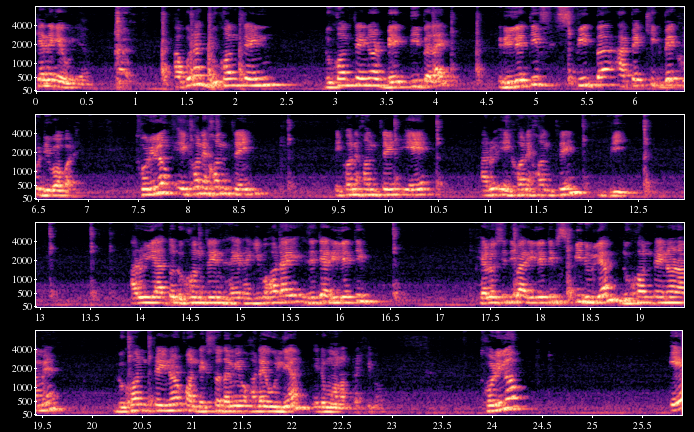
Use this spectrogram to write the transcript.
কেনেকে উলিয়াম? আপোনাক দুখন ট্ৰেইন দুখন ট্ৰেইনৰ বেগ দি পেলাই ৰিলেটিভ স্পীড বা আপেক্ষিক বেগ সুধিব পাৰে। ধৰি লওক এইখন এখন ট্ৰেইন এইখন এখন ট্ৰেইন এ আৰু এইখন এখন ট্ৰেইন বি আৰু ইয়াতো দুখন ট্ৰেইন থাকে থাকিব। সদায় যেতিয়া ৰিলেটিভ ভেলচিটি বা ৰিলেটিভ স্পীড উলিয়াম দুখন ট্ৰেইনৰ আমি দুখন ট্ৰেইনৰ কণ্টেক্সত আমি সদায় উলিয়াম এইটো মনত ৰাখিব। ধৰি লওক এ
